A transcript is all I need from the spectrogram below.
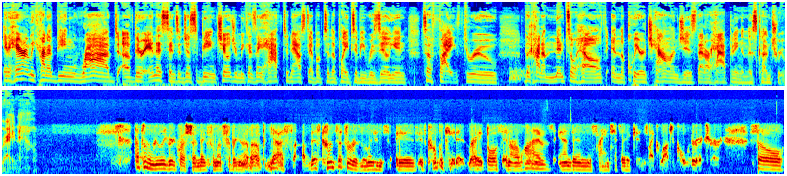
inherently kind of being robbed of their innocence and just being children because they have to now step up to the plate to be resilient to fight through the kind of mental health and the queer challenges that are happening in this country right now? That's a really great question. Thanks so much for bringing that up. Yes, this concept of resilience is is complicated, right? Both in our lives and in the scientific and psychological literature. So,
